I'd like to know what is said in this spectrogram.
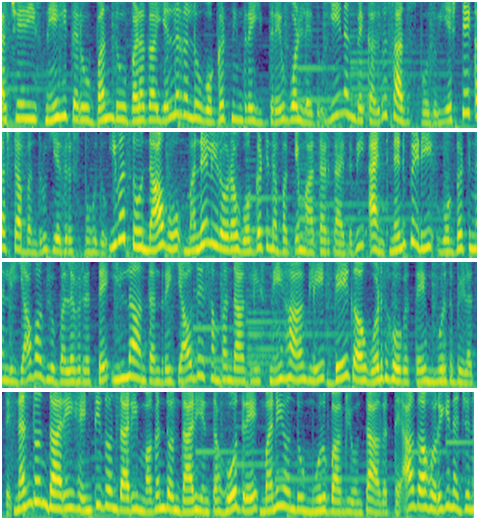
ಕಚೇರಿ ಸ್ನೇಹಿತರು ಬಂಧು ಬಳಗ ಎಲ್ಲರಲ್ಲೂ ಒಗ್ಗಟ್ಟಿನಿಂದ್ರೆ ಇದ್ರೆ ಒಳ್ಳೇದು. ಏನನ್ ಬೇಕಾದ್ರೂ ಸಾಧಿಸಬಹುದು ಎಷ್ಟೇ ಕಷ್ಟ ಬಂದ್ರೂ ಎದುರಿಸಬಹುದು. ಇವತ್ತು ನಾವು ಮನೇಲಿರೋರ ಒಗ್ಗಟ್ಟಿನ ಬಗ್ಗೆ ಮಾತಾಡ್ತಾ ಇದ್ದೀವಿ. ಅಂಡ್ ನೆನಪಿಡಿ, ಒಗ್ಗಟ್ಟಿನಲ್ಲಿ ಯಾವಾಗ್ಲೂ ಬಲವಿರುತ್ತೆ. ಇಲ್ಲ ಅಂತಂದ್ರೆ ಯಾವುದೇ ಸಂಬಂಧ ಆಗ್ಲಿ, ಸ್ನೇಹ ಆಗ್ಲಿ, ಬೇಗ ಒಡೆದು ಹೋಗುತ್ತೆ, ಮುರಿದು ಬೀಳತ್ತೆ. ನಂದೊಂದ್ ದಾರಿ, ಹೆಂಡತಿದೊಂದ್ ದಾರಿ, ಮಗಂದೊಂದ್ ದಾರಿ ಅಂತ ಹೋದ್ರೆ ಮನೆಯೊಂದು ಮೂರು ಬಾಗ್ಲು ಅಂತ ಆಗತ್ತೆ. ಆಗ ಹೊರಗಿನ ಜನ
